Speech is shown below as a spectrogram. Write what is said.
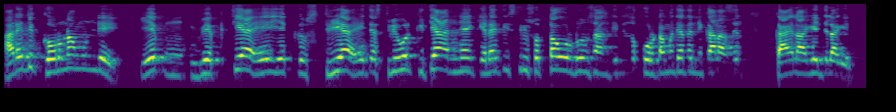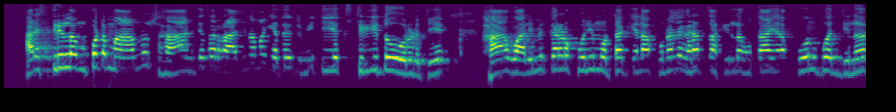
अरे ती करुणा मुंडे एक व्यक्ती आहे एक स्त्री आहे त्या स्त्रीवर किती अन्याय केलाय ती स्त्री स्वतः ओरडून सांगते तिचं कोर्टामध्ये आता निकाल असेल काय लागेल ते लागेल. अरे स्त्री लंपट माणूस हा आणि त्याचा राजीनामा घेताय तुम्ही. ती एक स्त्री तो ओरडते. हा वाल्मिक कराड कोणी मोठा केला? कुणाच्या घरात चाकरीला होता? याला कोण पद दिलं?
